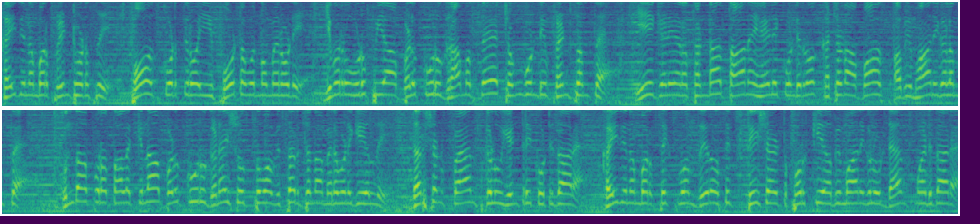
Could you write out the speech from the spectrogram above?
ಕೈದಿ ನಂಬರ್ ಪ್ರಿಂಟ್ ಹೊಡೆಸಿ ಪೋಸ್ ಕೊಡ್ತಿರೋ ಈ ಫೋಟೋವನ್ನೊಮ್ಮೆ ನೋಡಿ. ಇವರು ಉಡುಪಿಯ ಬಳಕೂರು ಗ್ರಾಮದ್ದೇ ಚೊಂಗುಂಡಿ ಫ್ರೆಂಡ್ಸ್ ಅಂತೆ. ಈ ಗೆಳೆಯರ ತಂಡ ತಾನೇ ಹೇಳಿಕೊಂಡಿರೋ ಕಚಡ ಬಾಸ್ ಅಭಿಮಾನಿಗಳಂತೆ. ಕುಂದಾಪುರ ತಾಲೂಕಿನ ಬಳಕೂರು ಗಣೇಶೋತ್ಸವ ವಿಸರ್ಜನಾ ಮೆರವಣಿಗೆಯಲ್ಲಿ ದರ್ಶನ್ ಫ್ಯಾನ್ಸ್ಗಳು ಎಂಟ್ರಿ ಕೊಟ್ಟಿದ್ದಾರೆ. ಕೈದಿ number six one zero six T shirt ಪೊರ್ಕಿ ಅಭಿಮಾನಿಗಳು ಡ್ಯಾನ್ಸ್ ಮಾಡಿದ್ದಾರೆ.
